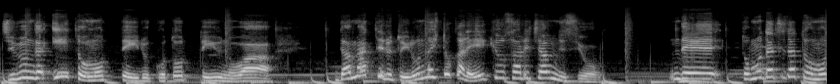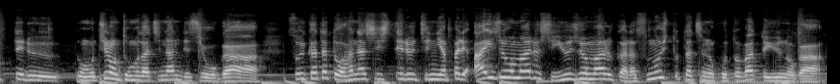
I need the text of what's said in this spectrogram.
自分がいいと思っていることっていうのは黙ってるといろんな人から影響されちゃうんですよ。で友達だと思ってるもちろん友達なんでしょうがそういう方とお話ししてるうちにやっぱり愛情もあるし友情もあるからその人たちの言葉というのが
